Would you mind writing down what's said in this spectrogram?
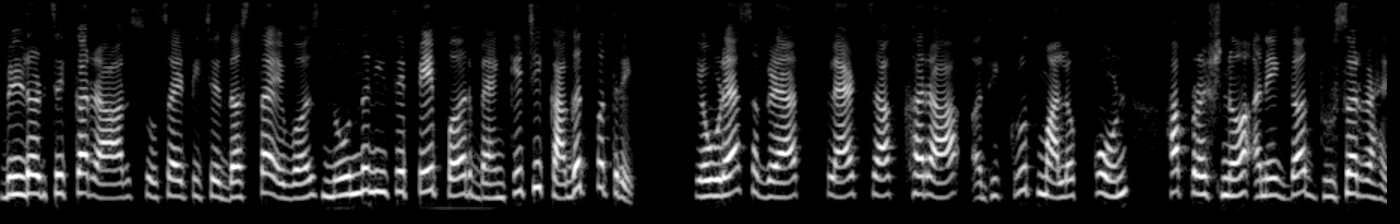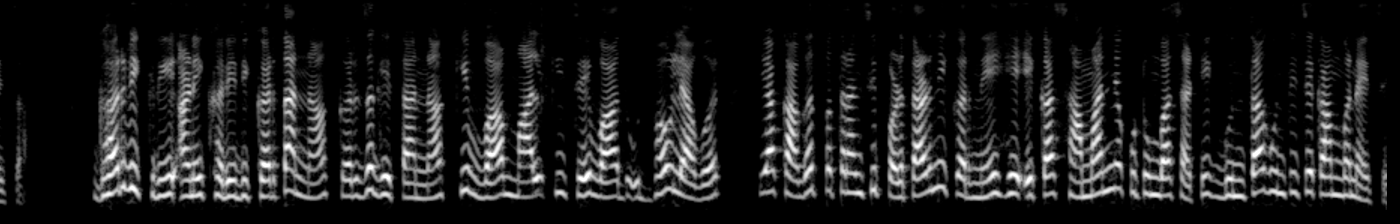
बिल्डरचे करार सोसायटीचे दस्तऐवज नोंदणीचे पेपर बँकेची कागदपत्रे एवढ्या सगळ्यात फ्लॅटचा खरा अधिकृत मालक कोण हा प्रश्न अनेकदा धुसर राहायचा. घर विक्री आणि खरेदी करताना कर्ज घेताना किंवा मालकीचे वाद उद्भवल्यावर या कागदपत्रांची पडताळणी करणे हे एका सामान्य कुटुंबासाठी गुंतागुंतीचे काम बनायचे.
